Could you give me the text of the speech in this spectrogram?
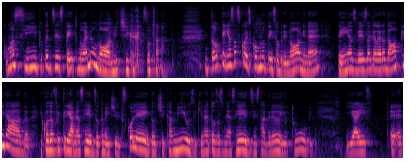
como assim? Puta desrespeito, não é meu nome, Tica Casonato. Então tem essas coisas, como não tem sobrenome, né? Tem, às vezes, a galera dá uma pirada. E quando eu fui criar minhas redes, eu também tive que escolher. Então, Tica Music, né? Todas as minhas redes, Instagram, YouTube. E aí, é, é,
